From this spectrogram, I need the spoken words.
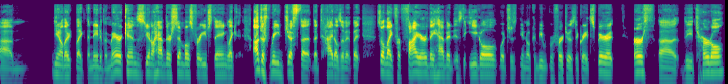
um you know, they're like the Native Americans, you know, have their symbols for each thing. Like I'll just read just the the titles of it. But so like for fire, they have it is the eagle, which is, you know, could be referred to as the great spirit, earth, uh, the turtle,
